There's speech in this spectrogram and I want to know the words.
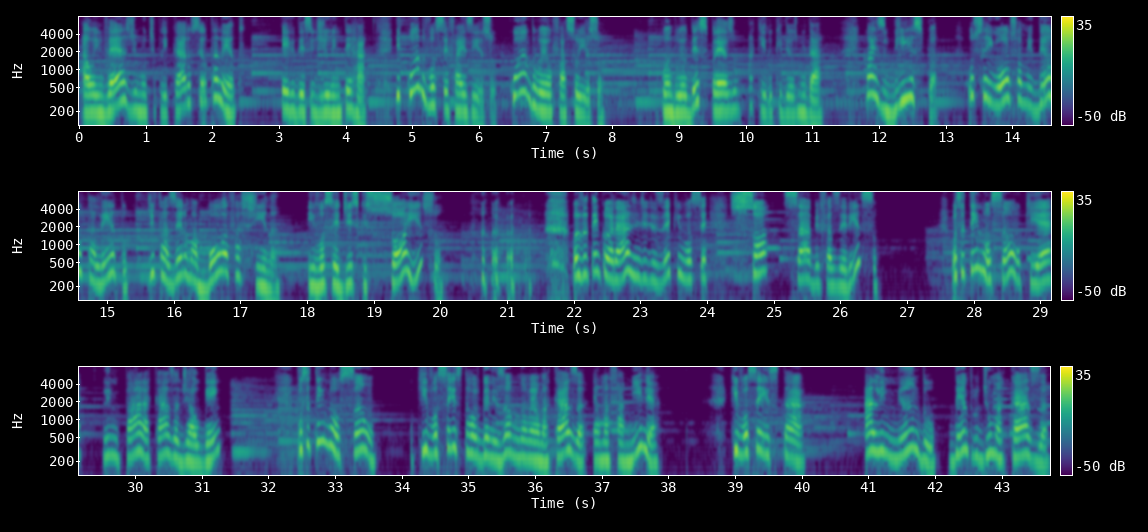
Ao invés de multiplicar o seu talento, ele decidiu enterrar. E quando você faz isso? Quando eu faço isso? Quando eu desprezo aquilo que Deus me dá. Mas, bispa, o Senhor só me deu o talento de fazer uma boa faxina. E você diz que só isso? Você tem coragem de dizer que você só sabe fazer isso? Você tem noção o que é limpar a casa de alguém? Você tem noção o que você está organizando não é uma casa, é uma família? Que você está alinhando dentro de uma casa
